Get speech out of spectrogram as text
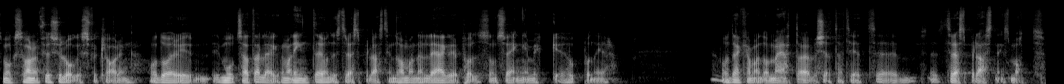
Som också har en fysiologisk förklaring. Och då är det i motsatta lägen, när man inte är under stressbelastning, då har man en lägre puls som svänger mycket upp och ner. Och där kan man då mäta och översätta till ett, eh, ett stressbelastningsmått.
